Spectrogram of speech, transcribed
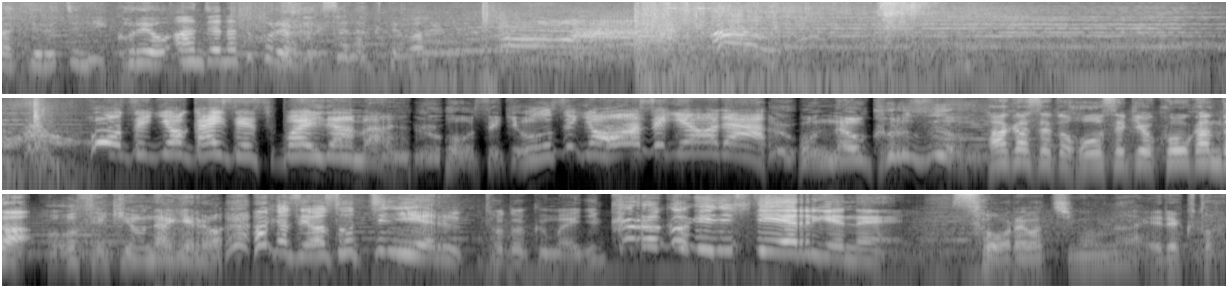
戦ってるうちにこれを安全なところへ隠さなくては。宝石を返せスパイダーマン。宝石宝石宝石王だ。女を殺すぞ。博士と宝石を交換だ。宝石を投げろ。博士はそっちにやる。届く前に黒焦げにしてやるがなそれは違うなエレクトロ。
